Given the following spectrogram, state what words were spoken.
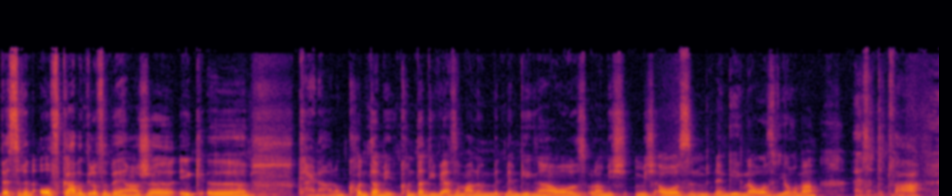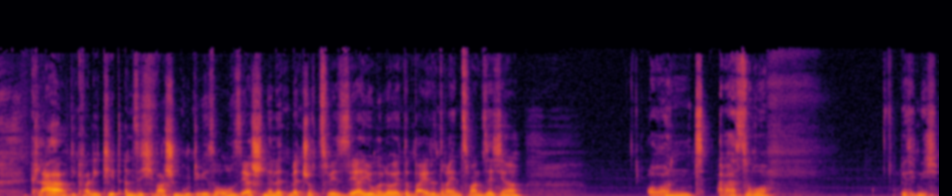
besseren Aufgabegriffe beherrsche. Ich, äh, keine Ahnung, konter, konter diverse Male mit meinem Gegner aus oder mich, mich aus, mit meinem Gegner aus, wie auch immer. Also, das war klar, die Qualität an sich war schon gut gewesen. Auch ein sehr schnelles Match, auch zwei sehr junge Leute, beide 23, ja. Und, aber so, weiß ich nicht,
